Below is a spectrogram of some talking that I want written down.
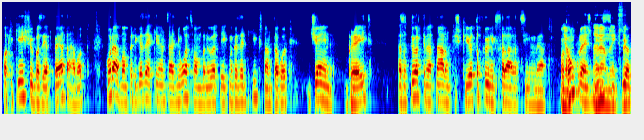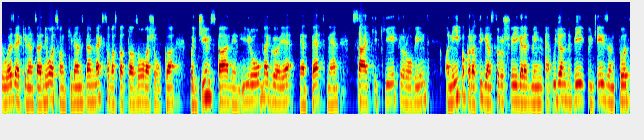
aki később azért feltámadt, korábban pedig 1980-ban ölték meg az egyik X-Men tagot, Jane Great. Ez a történet nálunk is kijött a Phoenix halála címmel. A ja, konkurens DC kiadó 1989-ben megszavaztatta az olvasókkal, hogy Jim Starlin író megölje-e Batman sidekickjét Robint, a népakarat igen szoros végeredménye, ugyan de végül Jason Todd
